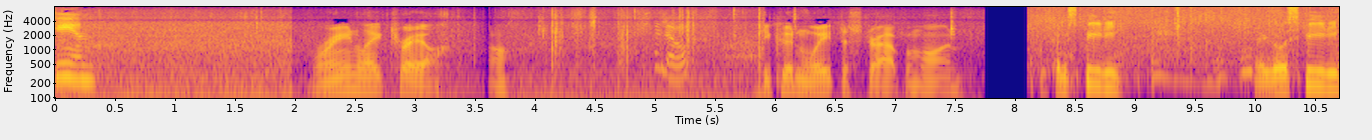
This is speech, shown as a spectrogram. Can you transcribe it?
skiing. Rain Lake Trail. Oh, Hello. he couldn't wait to strap them on. Here comes Speedy. There goes Speedy.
